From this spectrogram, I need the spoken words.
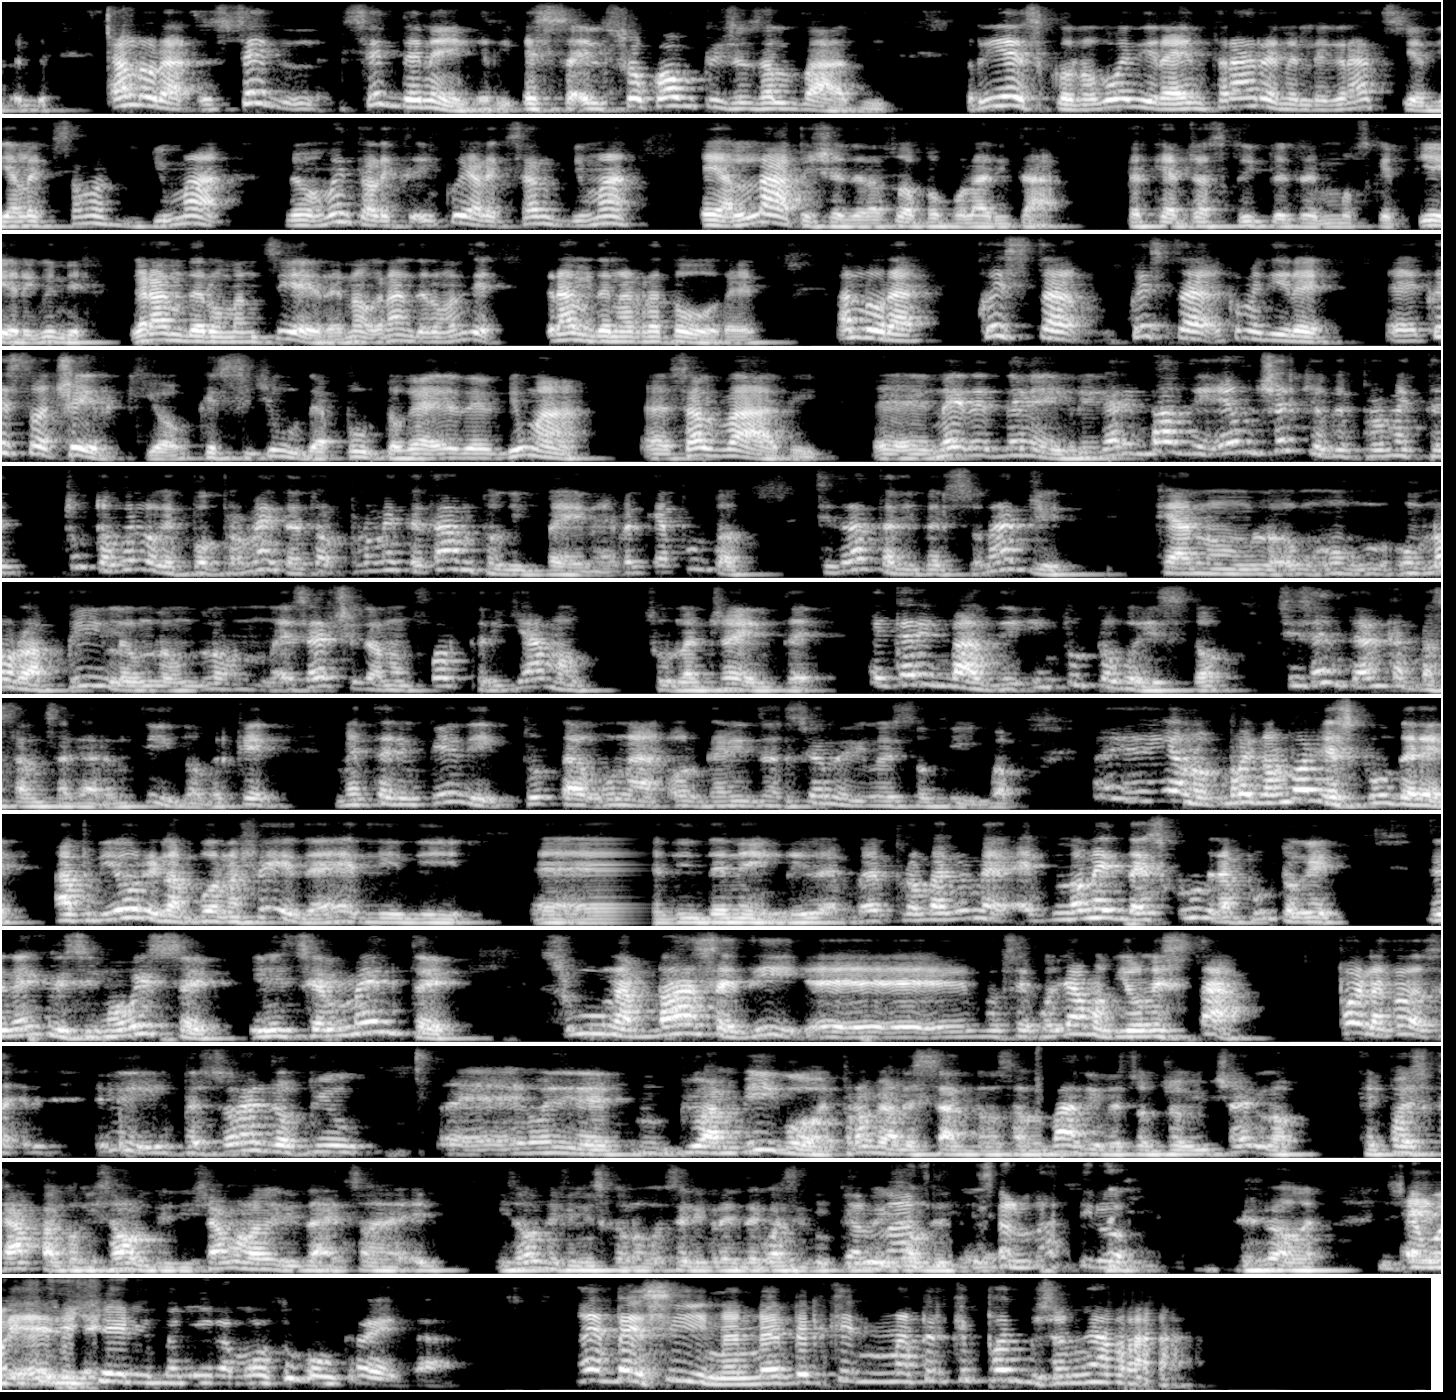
Allora, se, se De Negri e il suo complice Salvati riescono, come dire, a entrare nelle grazie di Alexandre Dumas nel momento in cui Alexandre Dumas è all'apice della sua popolarità, perché ha già scritto i Tre Moschettieri, quindi grande romanziere, no? grande romanziere, grande narratore. Allora, questa, questa come dire, eh, questo cerchio che si chiude appunto, che è Dumas, eh, Salvati, eh, De Negri, Garibaldi è un cerchio che promette tutto quello che può promettere, promette tanto di bene, perché appunto si tratta di personaggi che hanno un, un, un loro appeal, un, esercitano un forte richiamo sulla gente e Garibaldi in tutto questo si sente anche abbastanza garantito perché mettere in piedi tutta una organizzazione di questo tipo. Eh, io non, poi non voglio escludere a priori la buona fede eh, di, di, eh, di De Negri. Eh, probabilmente eh, non è da escludere appunto che De Negri si muovesse inizialmente su una base di, eh, se vogliamo, di onestà. Poi la cosa, lì il personaggio più, eh, come dire, più ambiguo è proprio Alessandro Salvati, questo giovincello che poi scappa con i soldi, diciamo la verità, insomma, i soldi finiscono, se li prende quasi tutti lui. Salvati, Salvati lo, diciamo, eh, eh, in maniera molto concreta. Eh beh sì, ma, perché, ma perché poi bisognava,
